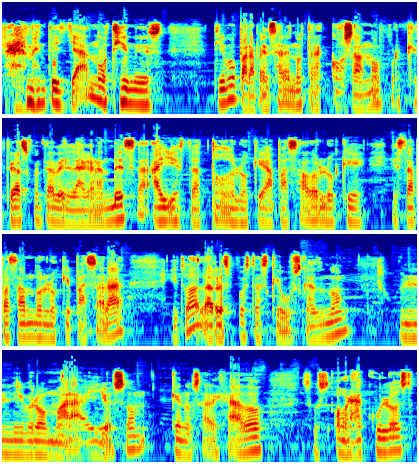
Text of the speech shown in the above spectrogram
realmente ya no tienes tiempo para pensar en otra cosa, ¿no? Porque te das cuenta de la grandeza, ahí está todo lo que ha pasado, lo que está pasando, lo que pasará y todas las respuestas que buscas, ¿no? Un libro maravilloso que nos ha dejado sus oráculos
